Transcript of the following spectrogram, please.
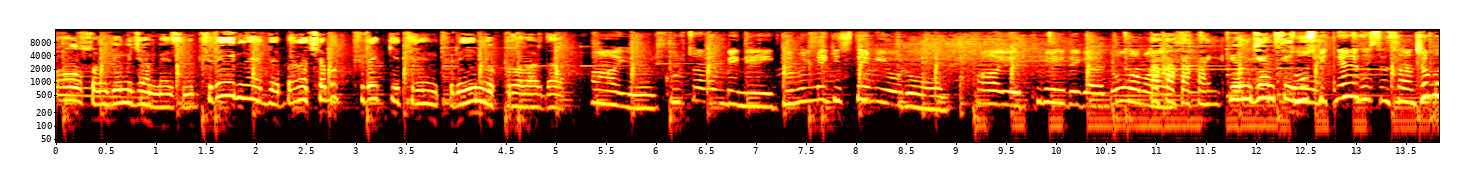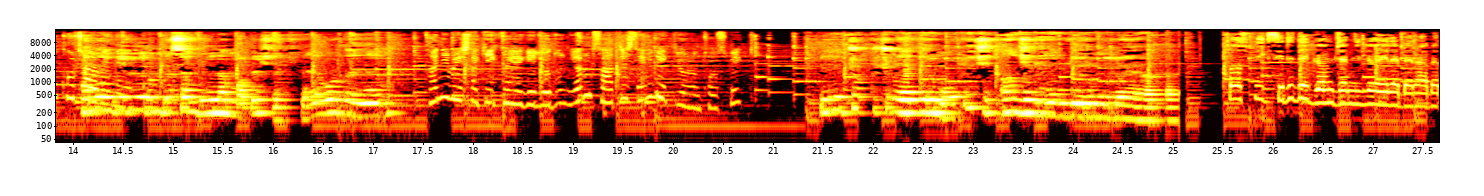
Olsun gömeceğim ben seni. Küreğim nerede? Bana çabuk kürek getirin. Küreğim yok buralarda. Hayır, kurtarın beni. Gömülmek istemiyorum. Hayır, küreği de geldi. Olamaz. Gömeceğim seni. Tospik neredesin sen? Çabuk kurtar Hemen beni. geliyorum desem dinlenme 5 dakikaya oradayım. Hani 5 dakikaya geliyordun? Yarım saattir seni bekliyorum Tospik. Benim çok küçük ayaklarım olduğu için anca gelebiliyorum Nilo'ya. Tospik seni de gömeceğim Nilo ile beraber.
